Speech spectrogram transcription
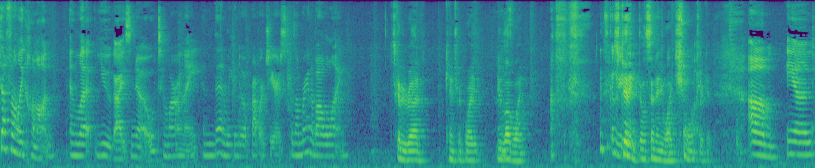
definitely come on and let you guys know tomorrow night, and then we can do a proper cheers because I'm bringing a bottle of wine. it's gonna be red. Can't drink white. You I'm love white. It's gonna Just be kidding. Don't send any white. She Send won't drink it. Um, and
